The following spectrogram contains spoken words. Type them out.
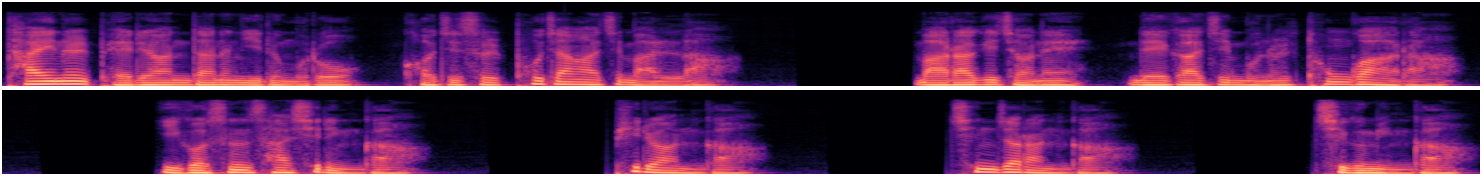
타인을 배려한다는 이름으로 거짓을 포장하지 말라. 말하기 전에 네 가지 문을 통과하라. 이것은 사실인가? 필요한가? 친절한가? 지금인가?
